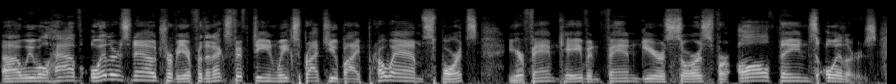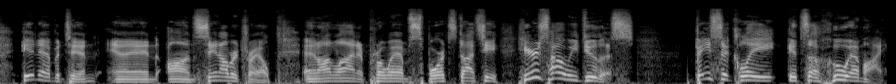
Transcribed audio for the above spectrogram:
Uh, we will have Oilers Now trivia for the next 15 weeks, brought to you by Pro Am Sports, your fan cave and fan gear source for all things Oilers in Edmonton and on St. Albert Trail and online at proamsports.ca. Here's how we do this. Basically, it's a who am I?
